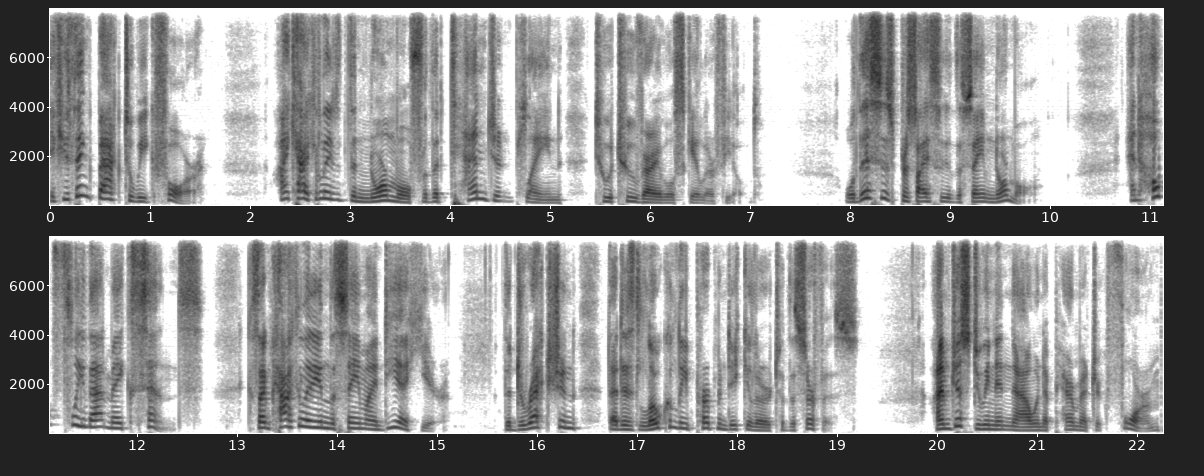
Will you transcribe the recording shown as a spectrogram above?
If you think back to week 4, I calculated the normal for the tangent plane to a two-variable scalar field. Well, this is precisely the same normal. And hopefully that makes sense, because I'm calculating the same idea here, the direction that is locally perpendicular to the surface. I'm just doing it now in a parametric form,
